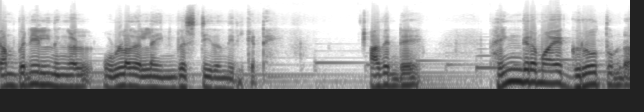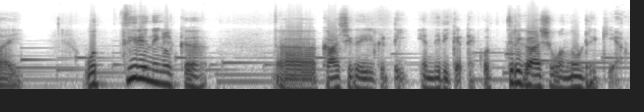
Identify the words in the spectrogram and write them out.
കമ്പനിയിൽ നിങ്ങൾ ഉള്ളതെല്ലാം ഇൻവെസ്റ്റ് ചെയ്തെന്നിരിക്കട്ടെ. അതിന്റെ ഭയങ്കരമായ ഗ്രോത്ത് ഉണ്ടായി. ഒത്തിരി നിങ്ങൾക്ക് കാശ് കയ്യിൽ കിട്ടി എന്നിരിക്കട്ടെ. ഒത്തിരി കാശ് വന്നുകൊണ്ടിരിക്കുകയാണ്.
